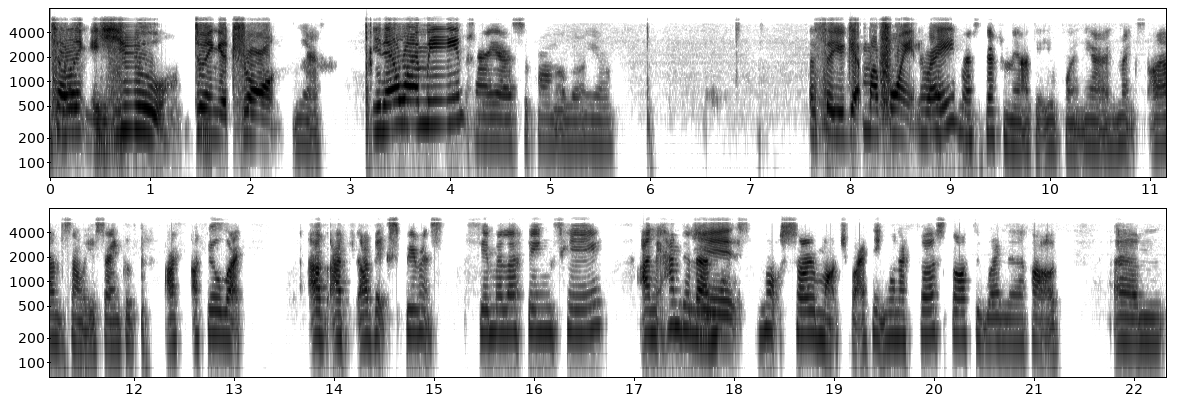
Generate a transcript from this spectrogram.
telling you doing it wrong. Yeah. You know what I mean? Yeah, yeah, subhanAllah, yeah. So you get my point, right? Yes, definitely, I get your point. Yeah, it makes I understand what you're saying because I I feel like I've I've I've experienced similar things here, and alhamdulillah, yes. not, not so much. But I think when I first started wearing the niqab, um,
